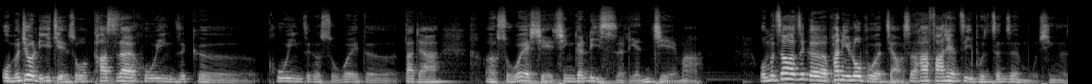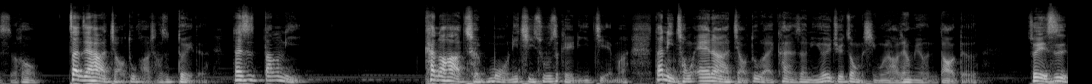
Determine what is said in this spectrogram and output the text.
我们就理解说，他是在呼应这个呼应这个所谓的大家呃所谓的血亲跟历史的连结嘛。我们知道这个潘尼洛普的角色，他发现自己不是真正的母亲的时候，站在他的角度好像是对的，但是当你看到他的沉默，你起初是可以理解嘛？但你从安娜的角度来看的时候，你会觉得这种行为好像没有很道德，所以是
